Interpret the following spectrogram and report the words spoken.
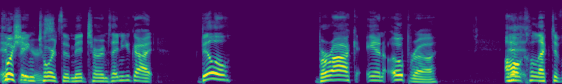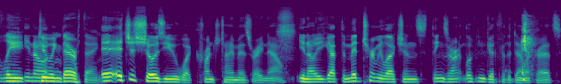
it pushing figures. towards the midterms. And you got Bill, Barack, and Oprah all It- collectively you know, doing their thing. It, just shows you what crunch time is right now. You know, you got the midterm elections; things aren't looking good for the Democrats.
